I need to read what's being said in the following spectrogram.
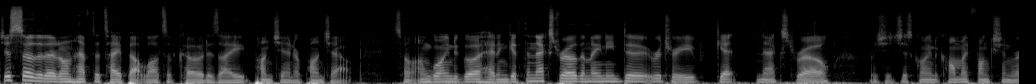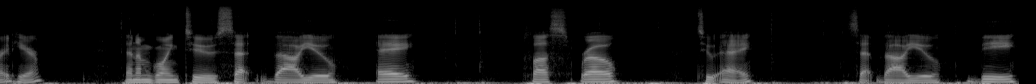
just so that I don't have to type out lots of code as I punch in or punch out. So I'm going to go ahead and get the next row that I need to retrieve, get next row, which is just going to call my function right here. Then I'm going to set value A plus row to A, set value B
